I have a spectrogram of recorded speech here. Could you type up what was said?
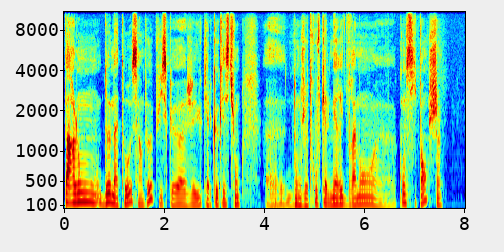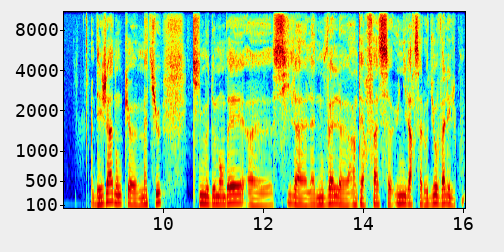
parlons de matos un peu, puisque j'ai eu quelques questions dont je trouve qu'elles méritent vraiment qu'on s'y penche. Déjà, donc, euh, Mathieu qui me demandait euh, si la, nouvelle euh, interface Universal Audio valait le coup.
